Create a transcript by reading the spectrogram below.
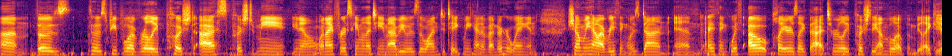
Um, those those people have really pushed us, pushed me. You know, when I first came on the team, Abby was the one to take me kind of under her wing and show me how everything was done. And I think without players like that to really push the envelope and be like, Yeah.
